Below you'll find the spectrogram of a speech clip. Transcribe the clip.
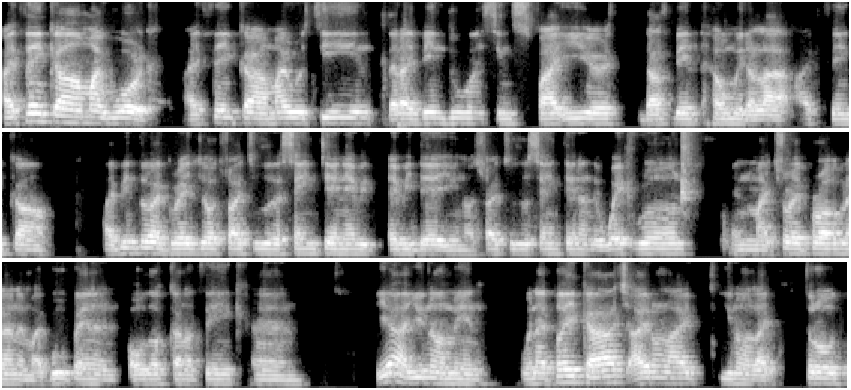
I think uh, my work. I think uh, my routine that I've been doing since five years that's been helped me a lot. I think uh, I've been doing a great job. Try to do the same thing every every day. You know, try to do the same thing in the weight room, and my trade program and my bullpen and all that kind of thing. And yeah, you know, I mean, when I play catch, I don't like, you know, like throw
